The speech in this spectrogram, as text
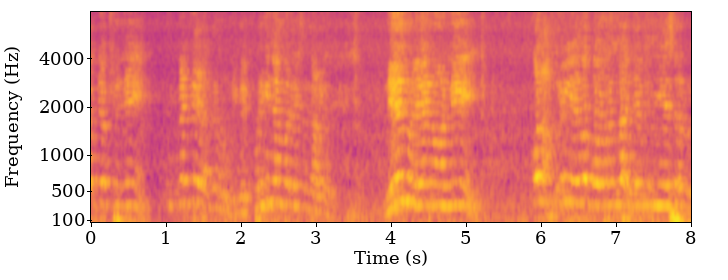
అధ్యక్షుడిని పుట్టినట్టే అతను నీకు ఎప్పటికీ జన్మ కలగదు. నేను లేను అని వాళ్ళందరూ ఏదో గౌరవంగా అధ్యక్షుని చేశారు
